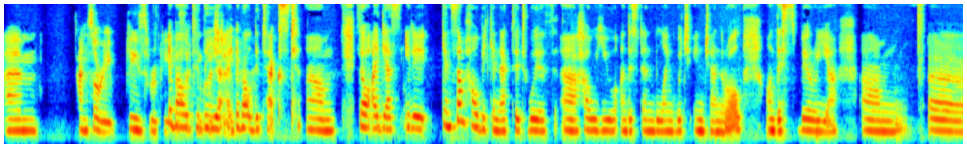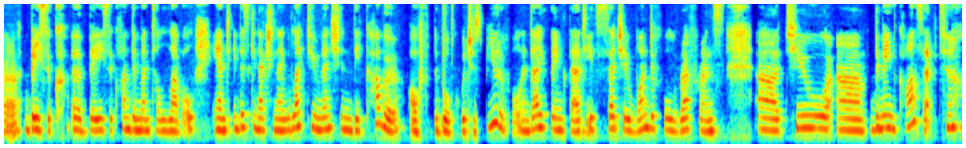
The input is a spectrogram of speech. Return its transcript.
Um, and sorry, please repeat about the, the uh, about the text. Um, so I guess it can somehow be connected with uh, how you understand language in general on this very uh, um, uh, basic, uh, basic, fundamental level. And in this connection, I would like to mention the cover of the book, which is beautiful, and I think that it's such a wonderful reference uh, to um, the main concept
